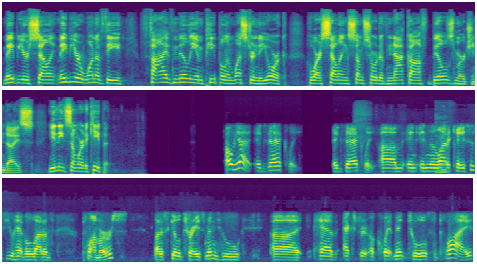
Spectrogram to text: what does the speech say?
Maybe you're selling. Maybe you're one of the five million people in Western New York who are selling some sort of knockoff Bills merchandise. You need somewhere to keep it. Oh yeah, exactly, exactly. Um, in in a lot of cases, you have a lot of plumbers, a lot of skilled tradesmen who uh, have extra equipment, tools, supplies,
